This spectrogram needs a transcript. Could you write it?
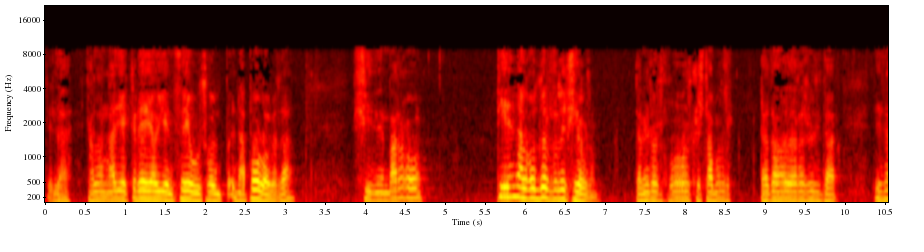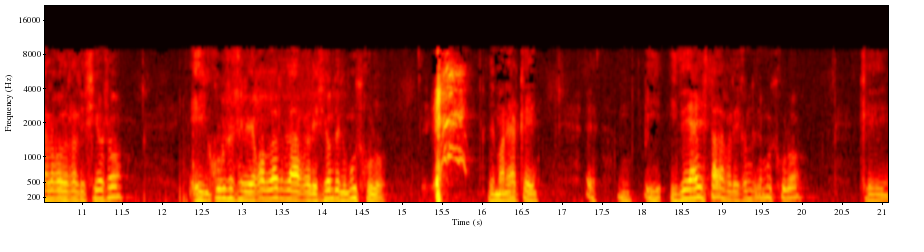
claro, nadie cree hoy en Zeus o en, Apolo, ¿verdad? Sin embargo, tienen algo de religión. También los juegos que estamos tratando de resucitar tienen algo de religioso e incluso se llegó a hablar de la religión del músculo. de manera que, eh, idea esta, la religión del músculo, que,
